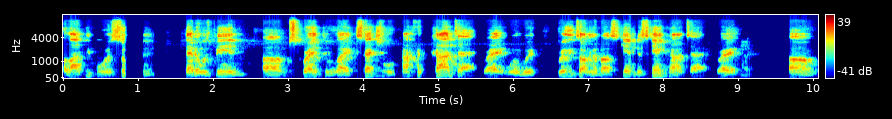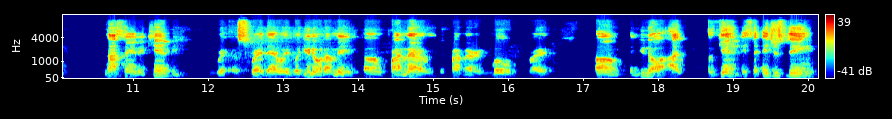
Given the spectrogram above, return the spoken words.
A lot of people were assuming that it was being um, spread through like sexual contact, right? When we're really talking about skin to skin contact, right? right. Um, not saying it can't be spread that way, but you know what I mean. Um, primarily, the primary mode, right? Um, and you know, I again, it's an interesting,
